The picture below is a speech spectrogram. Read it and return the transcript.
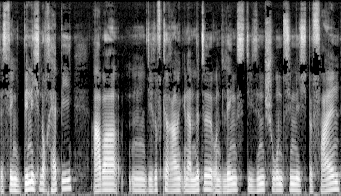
deswegen bin ich noch happy. Aber mh, hm, die Riffkeramik in der Mitte und links, die sind schon ziemlich befallen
